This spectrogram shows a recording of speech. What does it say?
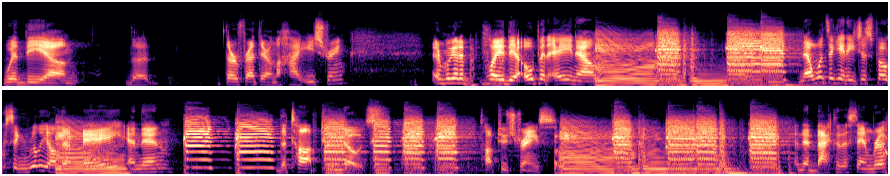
with the um, the third fret there on the high E string. And we're going to play the open A now. Now once again, he's just focusing really on the A and then the top two notes, top two strings. And then back to the same riff.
